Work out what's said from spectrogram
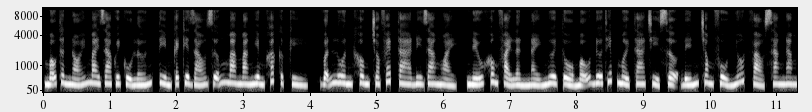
mẫu thân nói mai ra quy củ lớn, tìm cái kia giáo dưỡng ma ma nghiêm khắc cực kỳ, vẫn luôn không cho phép ta đi ra ngoài, nếu không phải lần này ngươi tổ mẫu đưa thiếp mời ta chỉ sợ đến trong phủ nhốt vào sang năm.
